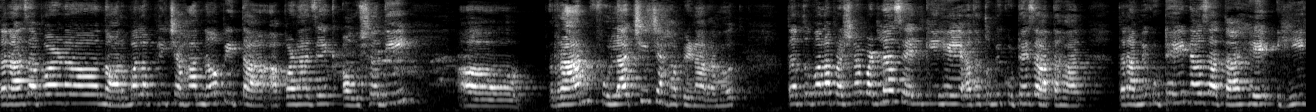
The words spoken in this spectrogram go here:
तर आज आपण नॉर्मल आपली चहा न पिता आपण आज एक औषधी रान फुलाची चहा पिणार आहोत. तर तुम्हाला प्रश्न पडला असेल की हे आता तुम्ही कुठे जात आहात? तर आम्ही कुठेही न जाता हे ही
